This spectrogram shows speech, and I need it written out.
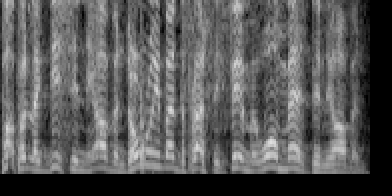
pop it like this in the oven. Don't worry about the plastic film, it won't melt in the oven.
